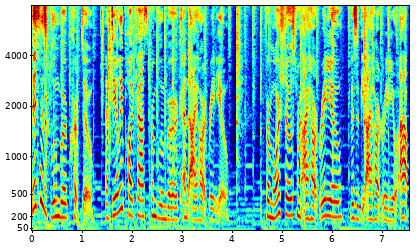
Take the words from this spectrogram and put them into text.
This is Bloomberg Crypto, a daily podcast from Bloomberg and iHeartRadio. For more shows from iHeartRadio, visit the iHeartRadio app,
